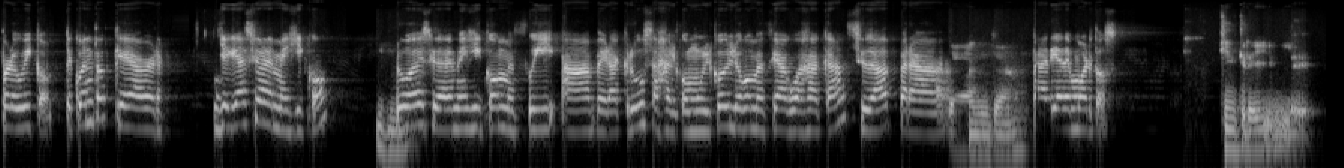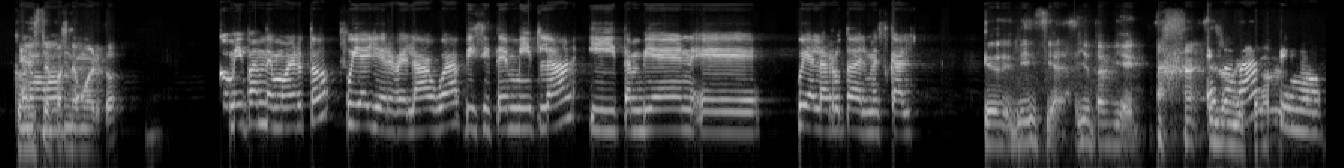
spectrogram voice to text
pero ubico. Te cuento que, a ver, llegué a Ciudad de México, luego de Ciudad de México me fui a Veracruz, a Jalcomulco y luego me fui a Oaxaca, ciudad para, para Día de Muertos. Qué increíble. ¿Comiste pan de muerto? Comí pan de muerto, fui a Agua, visité Mitla y también eh, fui a la ruta del mezcal. Qué delicia, yo también. Es, lo, máximo.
